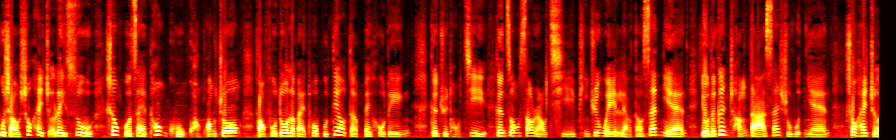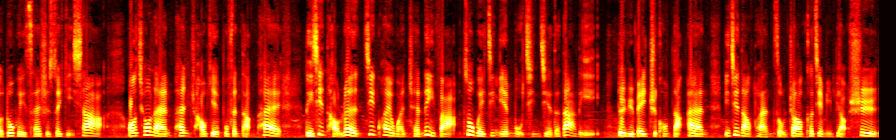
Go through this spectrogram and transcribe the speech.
不少受害者类诉，生活在痛苦恐慌中，仿佛多了摆脱不掉的背后灵。根据统计，跟踪骚扰期平均为两到三年，有的更长达三十五年，受害者多为三十岁以下。黄秋兰盼朝野部分党派。理性讨论，尽快完成立法，作为今年母亲节的大礼。对于被指控档案，民进党团总召柯建明表示，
